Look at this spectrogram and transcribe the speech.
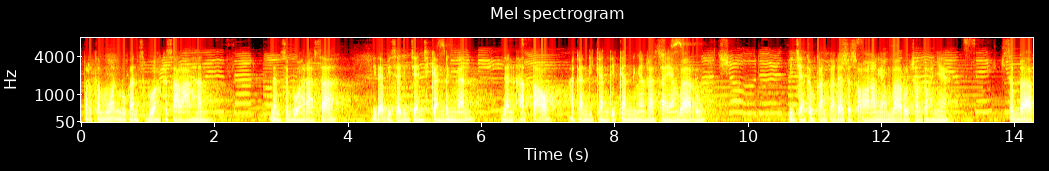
Pertemuan bukan sebuah kesalahan, dan sebuah rasa tidak bisa dijanjikan dengan dan atau akan digantikan dengan rasa yang baru. Dijatuhkan pada seseorang yang baru contohnya, sebab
